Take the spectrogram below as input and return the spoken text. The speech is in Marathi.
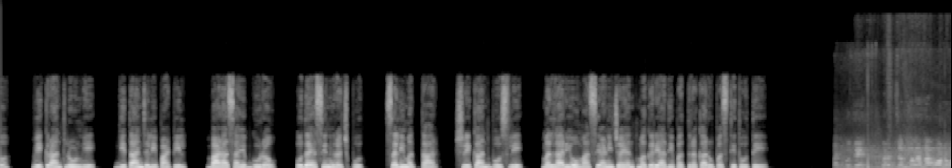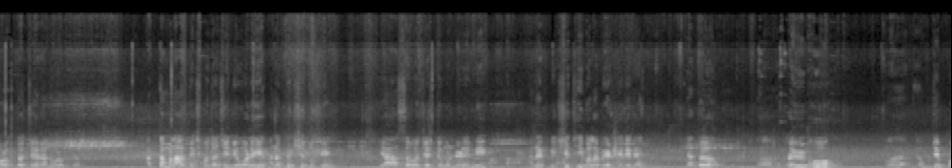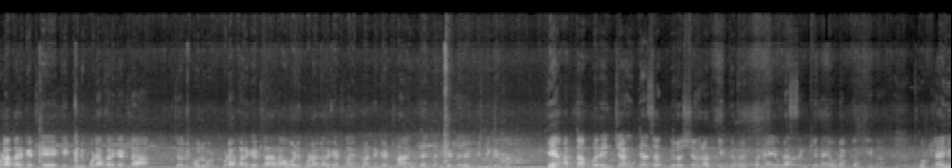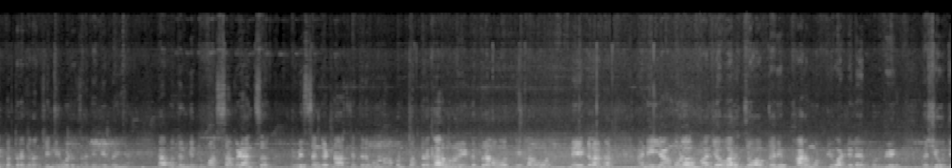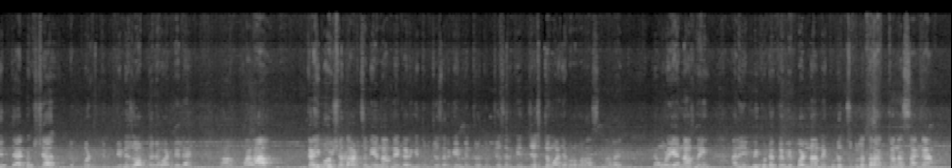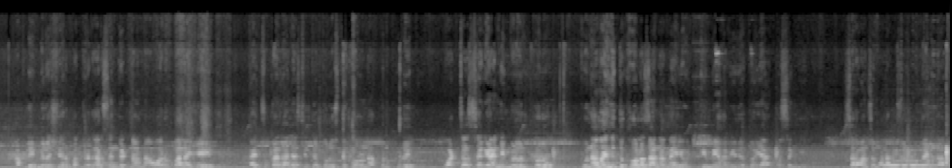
विक्रांत लोंढे गीतांजली पाटील बाळासाहेब गुरव उदयसिन रजपूत सलीम अत्तार श्रीकांत भोसले मल्हारी ओमासे आणि जयंत मगरे आदी पत्रकार उपस्थित होते. होते. बरेच जण मला नावानं ओळखतात चेहऱ्यानं ओळखतात. आत्ता मला अध्यक्षपदाची निवड ही अनपेक्षित होती. या सर्व ज्येष्ठ मंडळींनी अनपेक्षित ही मला भेट दिलेली आहे. त्यात रविभाऊ म्हणजे पुढाकार घेतले केकेने पुढाकार घेतला जलबून पुढाकार घेतला रावणने पुढाकार घेतला इम्रानने घेतला इम्तियाजने घेतला जगदीशने घेतला. हे आत्तापर्यंतच्या इतिहासात मिरज शहरात एकत्रितपणे एवढ्या संख्येनं एवढ्या गर्दीनं कुठल्याही पत्रकाराची निवड झालेली नाही आहे त्याबद्दल मी तुम्हा सगळ्यांचं विविध संघटना असले तरी म्हणून आपण पत्रकार म्हणून एकत्र आहोत एक आहोत आणि एक राहणार. आणि यामुळं माझ्यावर जबाबदारी फार मोठी वाढलेली आहे. पूर्वी जशी होती त्यापेक्षा दुप्पट तिप्पटीने जबाबदारी वाढलेली आहे. मला काही भविष्यात अडचणी येणार नाही कारण की तुमच्यासारखे मित्र तुमच्यासारखे ज्येष्ठ माझ्याबरोबर असणार आहेत. त्यामुळे येणार नाही. आणि मी कुठं कमी पडणार नाही कुठं चुकलं तर हक्कांना सांगा. आपली मिरज शहर पत्रकार संघटना नावारूपाला येईल. काही चुका झाल्या असतील तर दुरुस्त करून आपण पुढील वाटचाल सगळ्यांनी मिळून करू. कुणालाही दुखावलं जाणार नाही एवढी मी हमी देतो या प्रसंगी. सर्वांचं मनापासून पुन्हा एकदा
